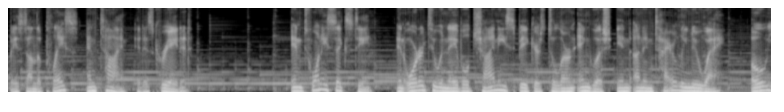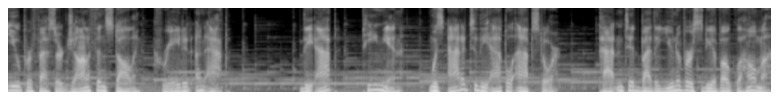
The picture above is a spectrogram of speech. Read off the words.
based on the place and time it is created. In 2016, in order to enable Chinese speakers to learn English in an entirely new way, OU professor Jonathan Stalling created an app. The app, Pinyin, was added to the Apple App Store, patented by the University of Oklahoma,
